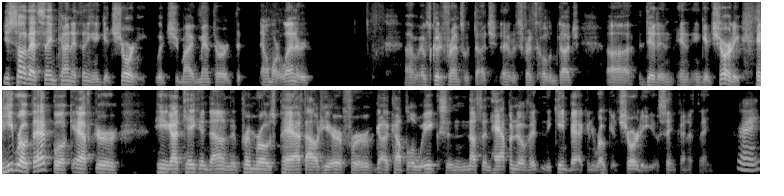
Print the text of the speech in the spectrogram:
You saw that same kind of thing in Get Shorty, which my mentor Elmore Leonard, uh, I was good friends with Dutch. His friends called him Dutch. Uh, did in, in, in Get Shorty, and he wrote that book after he got taken down the primrose path out here for a couple of weeks, and nothing happened of it. And he came back and he wrote Get Shorty, the same kind of thing. Right,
